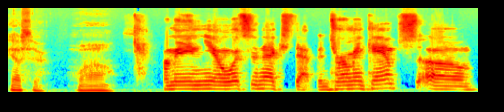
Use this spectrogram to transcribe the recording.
Yes, sir. Wow. I mean, you know, what's the next step? Internment camps? Um,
